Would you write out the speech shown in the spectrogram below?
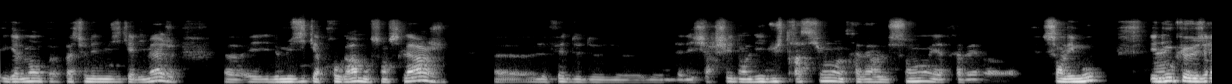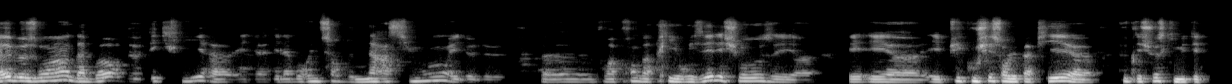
également passionné de musique à l'image euh, et de musique à programme au sens large. Euh, le fait d'aller de, chercher dans l'illustration à travers le son et à travers euh, sans les mots. Et donc, j'avais besoin d'abord d'écrire et d'élaborer une sorte de narration et de, pour apprendre à prioriser les choses et, et, et, puis coucher sur le papier toutes les choses qui m'étaient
